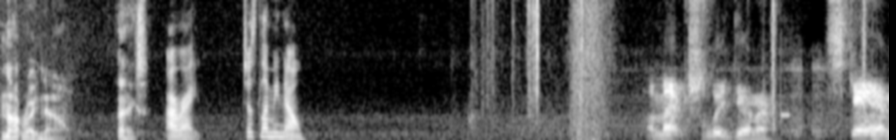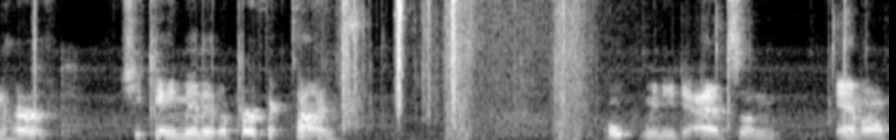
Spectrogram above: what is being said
Not right now. Thanks. All right. Just let me know. I'm actually gonna scan her. She came in at a perfect time. Oh, we need to add some ammo.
